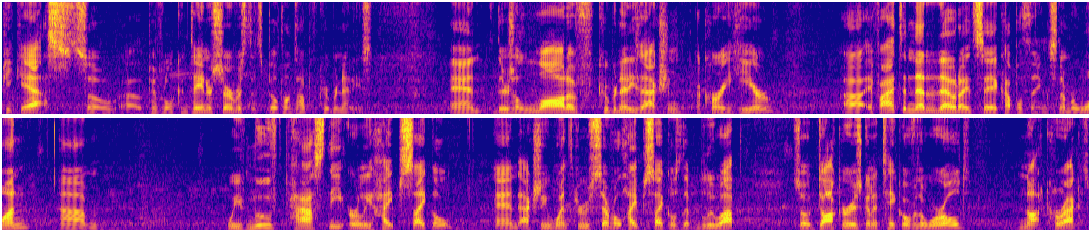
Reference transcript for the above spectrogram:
PKS, so uh, the Pivotal Container Service that's built on top of Kubernetes. And there's a lot of Kubernetes action occurring here. Uh, if I had to net it out, I'd say a couple things. Number one, um, we've moved past the early hype cycle and actually went through several hype cycles that blew up. So Docker is going to take over the world. Not correct.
